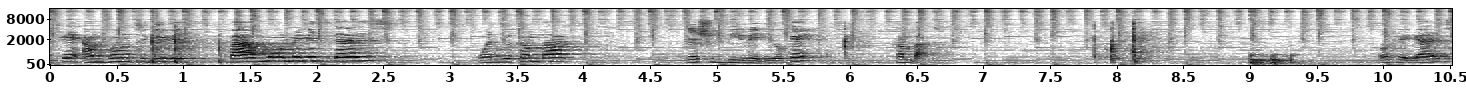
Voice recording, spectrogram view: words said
Okay i'm going to give it five more minutes guys. When we come back they should be ready okay? Come back. Okay guys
